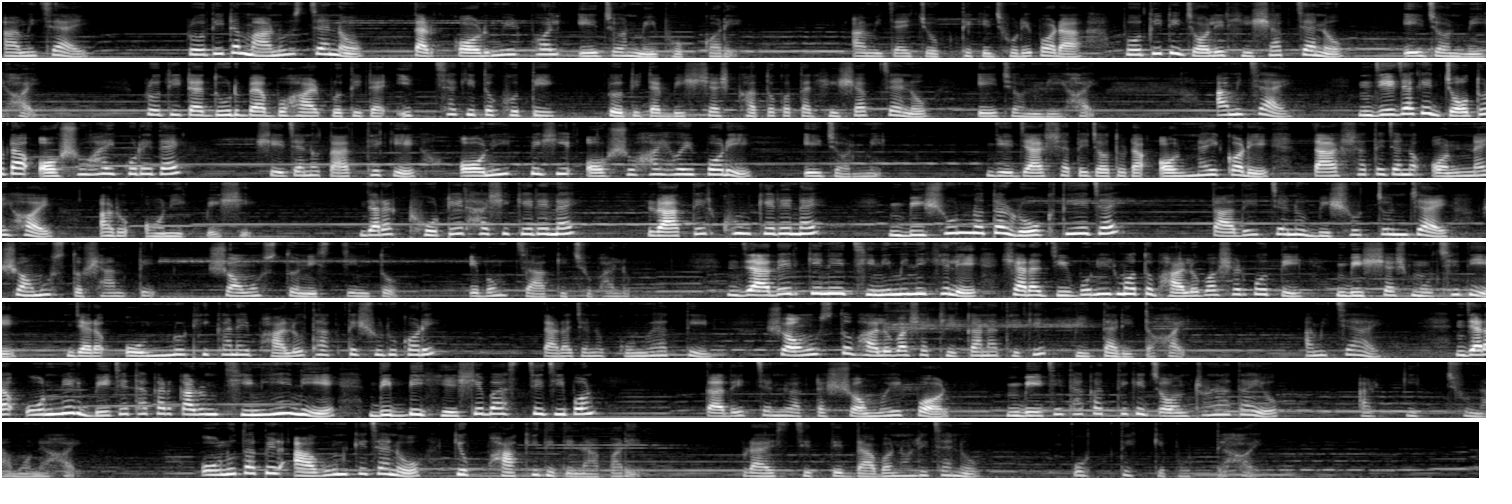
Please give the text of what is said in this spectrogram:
আমি চাই প্রতিটা মানুষ যেন তার কর্মের ফল এ জন্মে ভোগ করে। আমি চাই চোখ থেকে ঝরে পড়া প্রতিটি জলের হিসাব যেন এই জন্মেই হয়। প্রতিটা দুর্ব্যবহার, প্রতিটা ইচ্ছাকৃত ক্ষতি, প্রতিটা বিশ্বাসঘাতকতার হিসাব যেন এই জন্মেই হয়। আমি চাই যে যাকে যতটা অসহায় করে দেয়, সে যেন তার থেকে অনেক বেশি অসহায় হয়ে পড়ে এই জন্মে। যে যার সাথে যতটা অন্যায় করে, তার সাথে যেন অন্যায় হয় আরও অনেক বেশি। যারা ঠোঁটের হাসি কেড়ে নেয়, রাতের ঘুম কেড়ে নেয়, বিষণ্ণতা রোগ দিয়ে যায়, তাদের যেন বিসর্জন যায় সমস্ত শান্তি, সমস্ত নিশ্চিন্ত এবং যা কিছু ভালো। যাদেরকে নিয়ে ছিনিমিনি খেলে সারা জীবনের মতো ভালোবাসার প্রতি বিশ্বাস মুছে দিয়ে যারা অন্য ঠিকানায় ভালো থাকতে শুরু করে তারা যেন কোনো একদিন সমস্ত ভালোবাসার ঠিকানা থেকে বিতাড়িত হয়। আমি চাই যারা অন্যের বেঁচে থাকার কারণ ছিনিয়ে নিয়ে দিব্যি হেসে বাঁচছে জীবন, তাদের যেন একটা সময়ের পর বেঁচে থাকার থেকে যন্ত্রণাদায়ক আর কিচ্ছু না মনে হয়। অনুতাপের আগুনকে যেন কেউ ফাঁকি দিতে না পারে। প্রায়শ্চিত্তের দাবানলে যেন প্রত্যেককে পড়তে হয়।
